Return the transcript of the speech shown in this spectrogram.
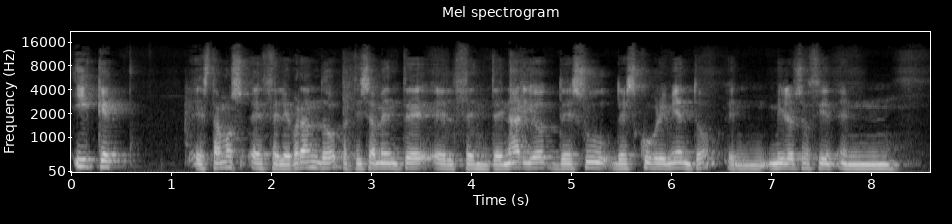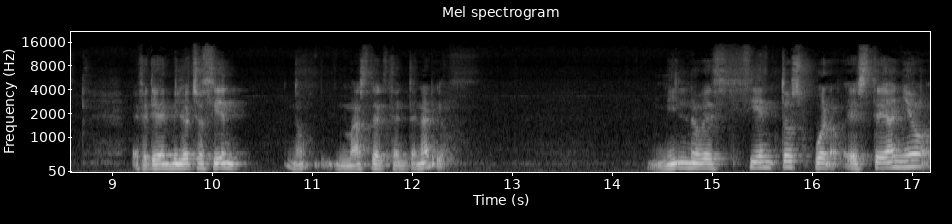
y que estamos eh, celebrando precisamente el centenario de su descubrimiento en 1800, en, efectivamente 1800, no, más del centenario. 1900, bueno, este año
